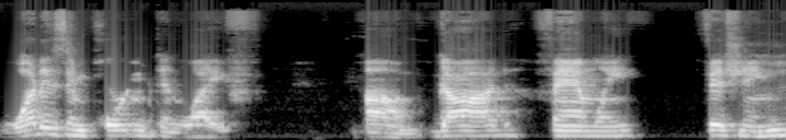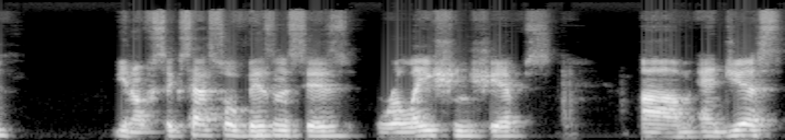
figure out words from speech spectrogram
what is important in life um, God, family, fishing, mm-hmm. You know, successful businesses, relationships, um, and just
